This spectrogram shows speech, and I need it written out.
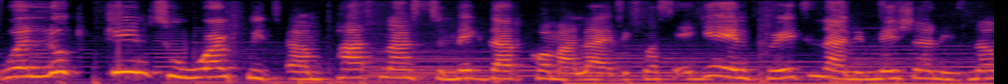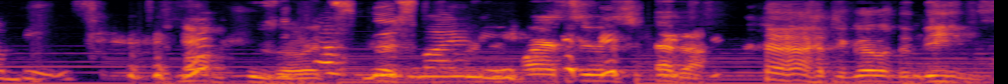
we're looking to work with um, partners to make that come alive because, again, creating animation is not beans. It's not beans, it costs good money. Why to go with the beans?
